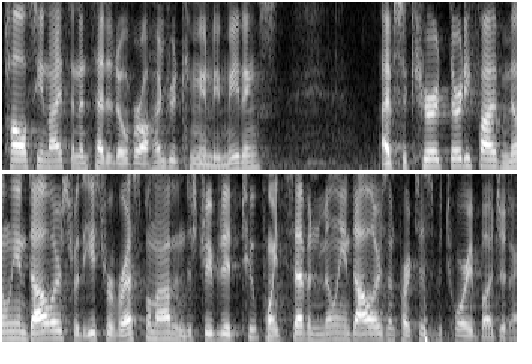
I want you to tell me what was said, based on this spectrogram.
policy nights, and attended over 100 community meetings. I've secured $35 million for the East River Esplanade and distributed $2.7 million in participatory budgeting.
